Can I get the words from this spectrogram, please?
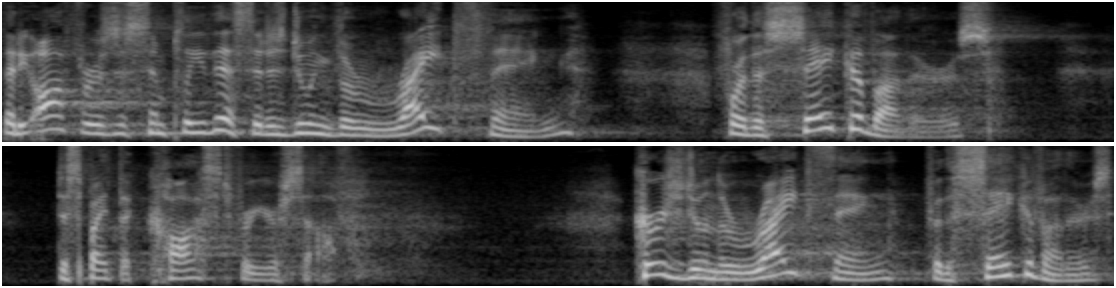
that he offers is simply this it is doing the right thing for the sake of others, despite the cost for yourself. Courage is doing the right thing for the sake of others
